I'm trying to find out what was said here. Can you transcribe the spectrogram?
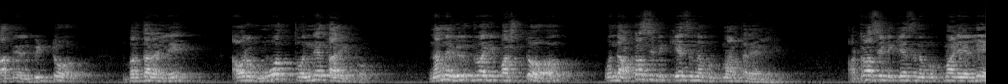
ರಾತ್ರಿಯಲ್ಲಿ ಬಿಟ್ಟು ಬರ್ತಾರೆ ಅಲ್ಲಿ. ಅವರು ಮೂವತ್ತೊಂದನೇ ತಾರೀಕು ನನ್ನ ವಿರುದ್ಧವಾಗಿ ಫಸ್ಟ್ ಒಂದು ಅಟ್ರಾಸಿಟಿ ಕೇಸನ್ನ ಬುಕ್ ಮಾಡ್ತಾರೆ ಅಲ್ಲಿ. ಅಟ್ರಾಸಿಟಿ ಕೇಸನ್ನು ಬುಕ್ ಮಾಡಿ ಅಲ್ಲಿ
